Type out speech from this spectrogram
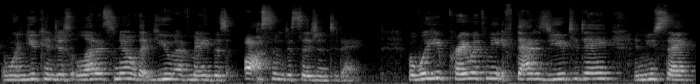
and when you can just let us know that you have made this awesome decision today. But will you pray with me if that is you today and you say,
